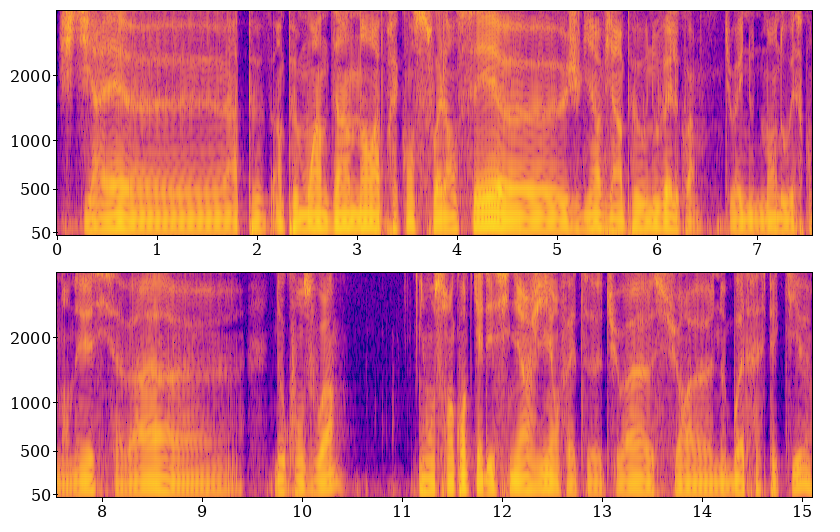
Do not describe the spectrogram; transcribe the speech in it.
je dirais euh, un peu un peu moins d'un an après qu'on se soit lancé euh, Julien vient un peu aux nouvelles quoi. Tu vois il nous demande où est-ce qu'on en est si ça va donc on se voit. Et on se rend compte qu'il y a des synergies en fait, tu vois, sur nos boîtes respectives.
